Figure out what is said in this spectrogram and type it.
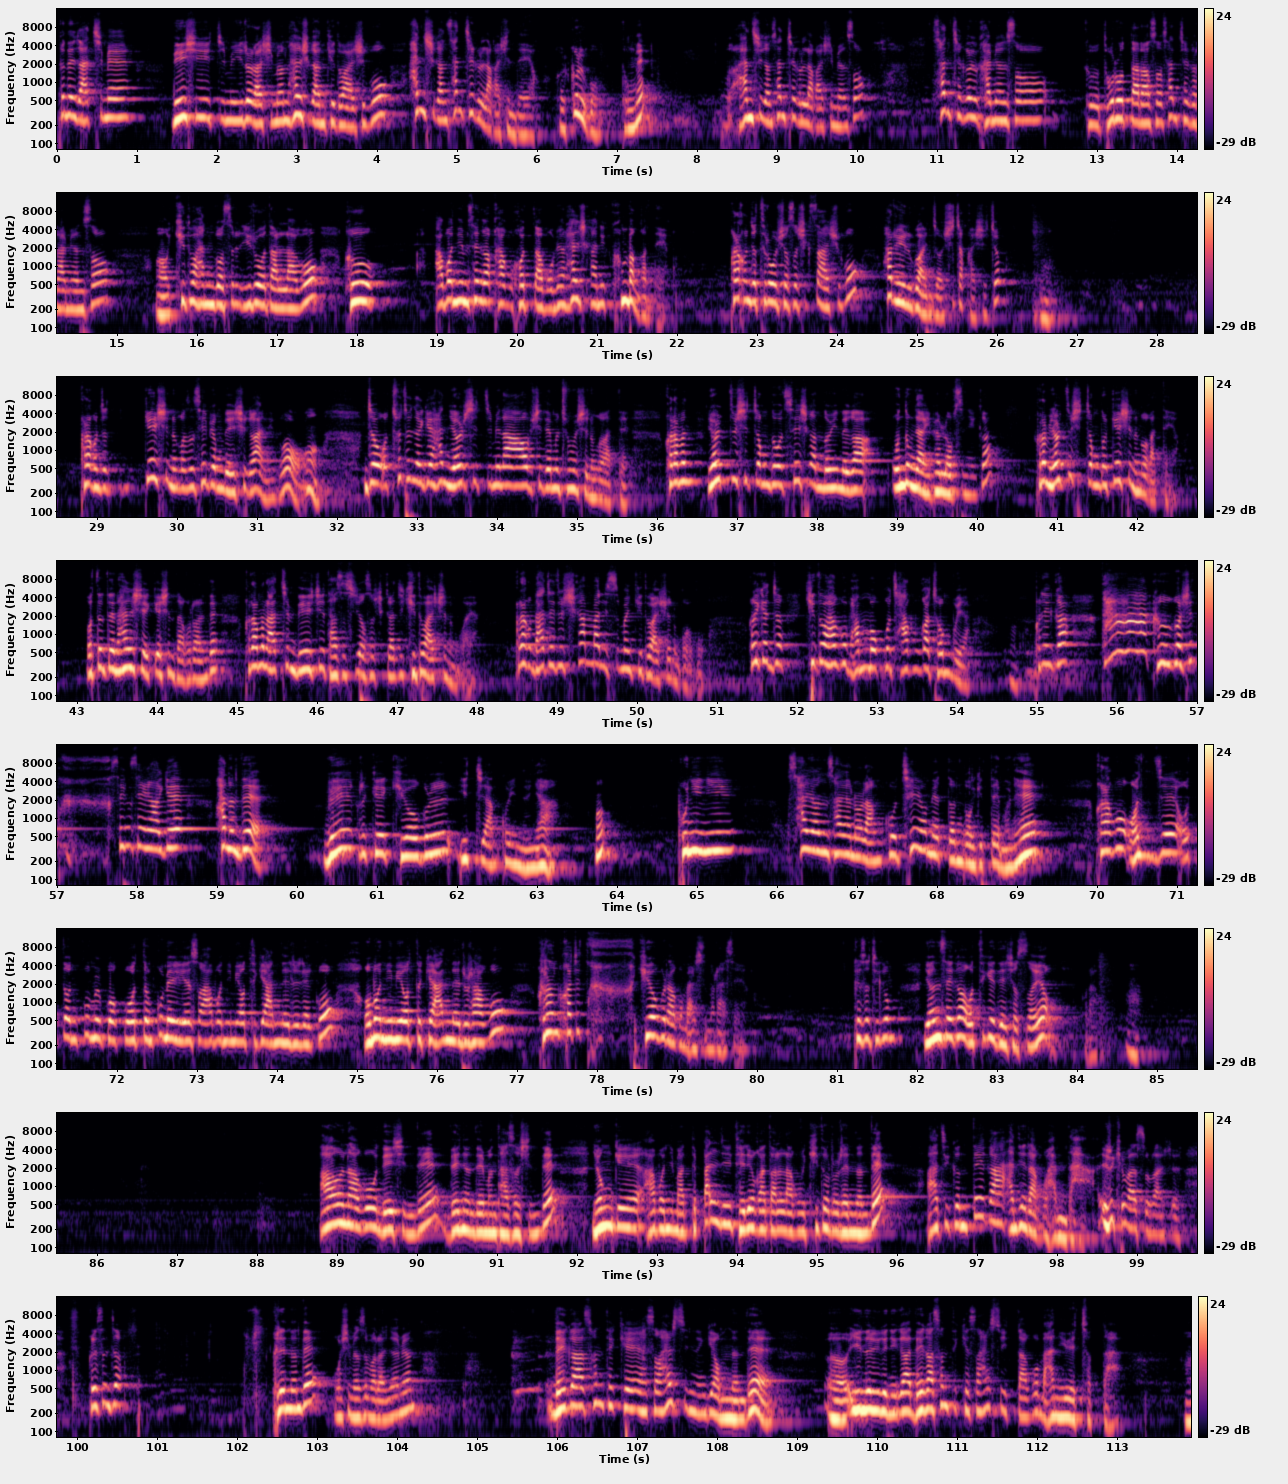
근데 이제 아침에 4시쯤에 일어나시면 1시간 기도하시고 1시간 산책을 나가신대요. 그걸 끌고 동네 1시간 산책을 나가시면서 산책을 가면서 그 도로 따라서 산책을 하면서 어, 기도한 것을 이루어 달라고 그 아버님 생각하고 걷다 보면 한 시간이 금방 간대요. 그래고 이제 들어오셔서 식사하시고 하루 일과 이제 시작하시죠. 어. 그러고 이제 깨시는 것은 새벽 4시가 아니고 어. 이제 초저녁에 한 10시쯤이나 9시 되면 주무시는 것 같아. 그러면 12시 정도 3시간 노인네가 운동량이 별로 없으니까 그럼 12시 정도 깨시는 것 같아요. 어떤 때는 1시에 깨신다고 그러는데 그러면 아침 4시, 5시, 6시까지 기도하시는 거예요. 그리고 낮에도 시간만 있으면 기도하시는 거고. 그러니까 이제 기도하고 밥 먹고 자고가 전부야. 그러니까 다 그것이 다 생생하게 하는데 왜 그렇게 기억을 잊지 않고 있느냐? 어? 본인이 사연 사연을 안고 체험했던 거기 때문에 그리고 언제 어떤 꿈을 꿨고 어떤 꿈에 의해서 아버님이 어떻게 안내를 했고 어머님이 어떻게 안내를 하고 그런 것까지 다 기억을 하고 말씀을 하세요. 그래서 지금 연세가 어떻게 되셨어요? 그라고. 어. 아흔하고 넷인데 내년 되면 다섯인데 영계 아버님한테 빨리 데려가 달라고 기도를 했는데 아직은 때가 아니라고 한다 이렇게 말씀을 하셔요. 그래서 이제 그랬는데 오시면서 말하냐면 내가 선택해서 할 수 있는 게 없는데 어, 이 늙은이가 내가 선택해서 할 수 있다고 많이 외쳤다. 어,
